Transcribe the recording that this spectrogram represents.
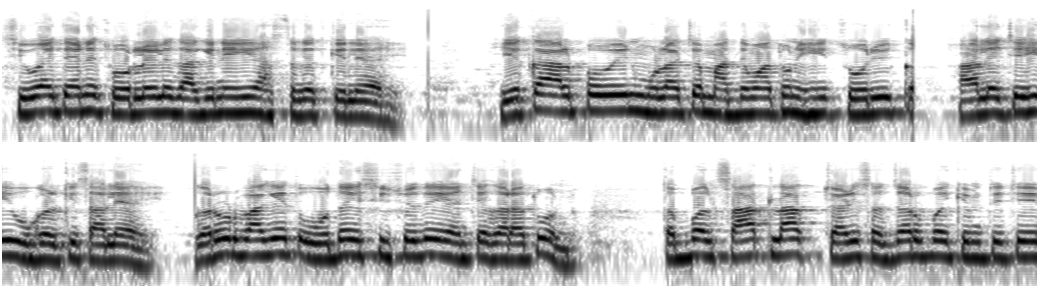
शिवाय त्याने चोरलेले दागिनेही हस्तगत केले आहे. एका अल्पवयीन मुलाच्या माध्यमातून ही चोरी आल्याचेही उघडकीस आले आहे. गरुड बागेत उदय सिसोदे यांच्या घरातून तब्बल सात लाख चाळीस हजार रुपये किमतीचे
